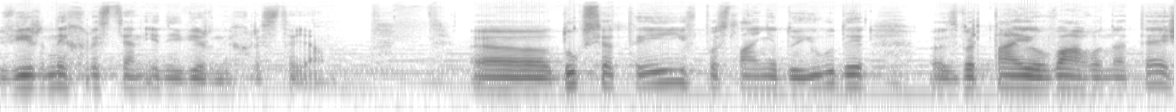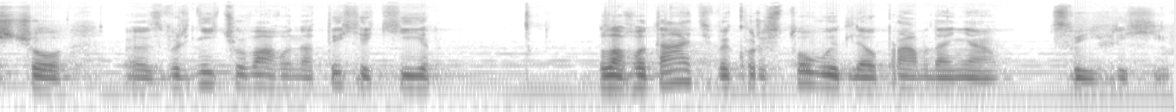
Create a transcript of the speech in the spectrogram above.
вірних християн і невірних християн. Е, Дух Святий в посланні до Юди е, звертає увагу на те, що е, зверніть увагу на тих, які благодать використовують для оправдання своїх гріхів.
